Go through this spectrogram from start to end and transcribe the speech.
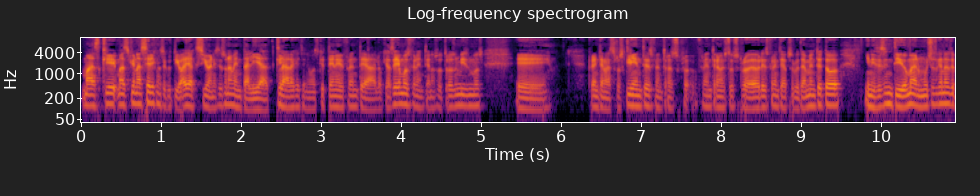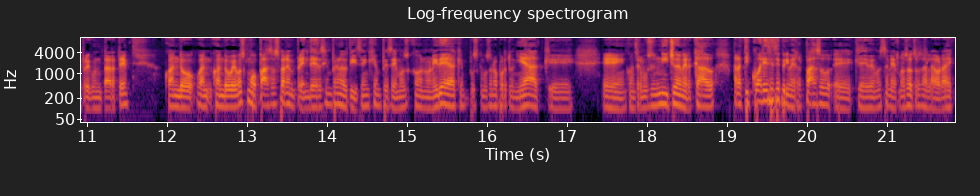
más que, más que una serie consecutiva de acciones, es una mentalidad clara que tenemos que tener frente a lo que hacemos, frente a nosotros mismos, eh, frente a nuestros clientes, frente a, nuestros- frente a nuestros proveedores, frente a absolutamente todo. Y en ese sentido me dan muchas ganas de preguntarte, cuando, cuando, cuando vemos como pasos para emprender, siempre nos dicen que empecemos con una idea, que busquemos una oportunidad, que eh, encontremos un nicho de mercado. Para ti, ¿cuál es ese primer paso eh, que debemos tener nosotros a la hora de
